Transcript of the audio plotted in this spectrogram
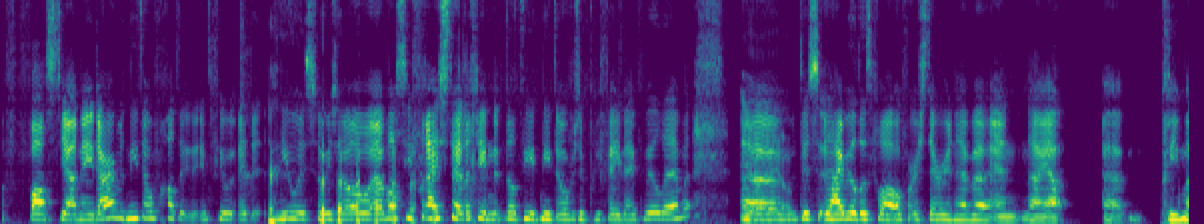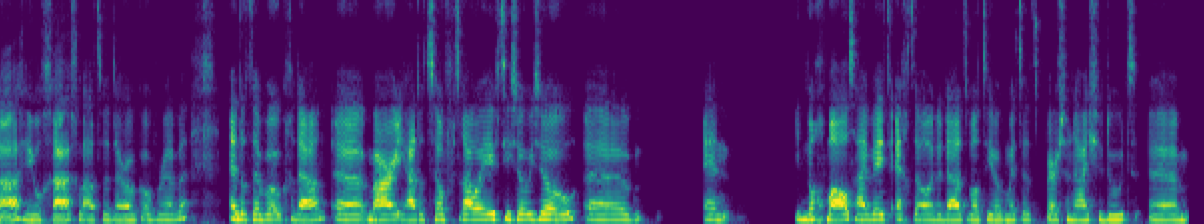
vast. Ja, nee, daar hebben we het niet over gehad in het interview. Eh, Neil is sowieso, eh, was hij vrij stellig in dat hij het niet over zijn privéleven wilde hebben. Ja. Ehm, Dus hij wilde het vooral over Asterion hebben. En nou ja, eh, prima, heel graag. Laten we het daar ook over hebben. En dat hebben we ook gedaan. Maar ja, dat zelfvertrouwen heeft hij sowieso. Ehm, en nogmaals, hij weet echt wel inderdaad wat hij ook met het personage doet. Ehm,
